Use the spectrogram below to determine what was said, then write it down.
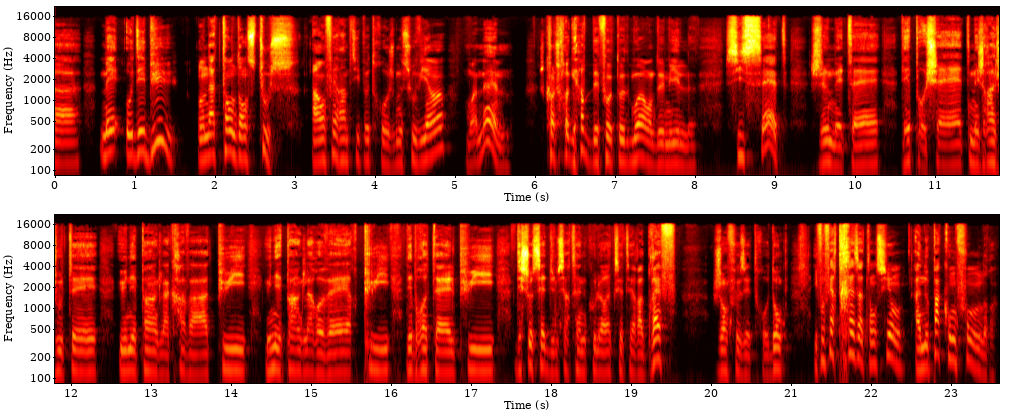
Euh, mais au début, on a tendance tous à en faire un petit peu trop. Je me souviens, moi-même, quand je regarde des photos de moi en 2006-7, je mettais des pochettes, mais je rajoutais une épingle à cravate, puis une épingle à revers, puis des bretelles, puis des chaussettes d'une certaine couleur, etc. Bref, j'en faisais trop. Donc, il faut faire très attention à ne pas confondre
